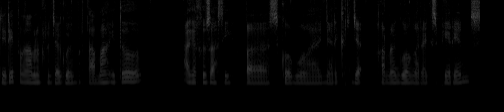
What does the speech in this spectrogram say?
Jadi pengalaman kerja gue yang pertama itu agak susah sih pas gue mulai nyari kerja karena gue nggak ada experience.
